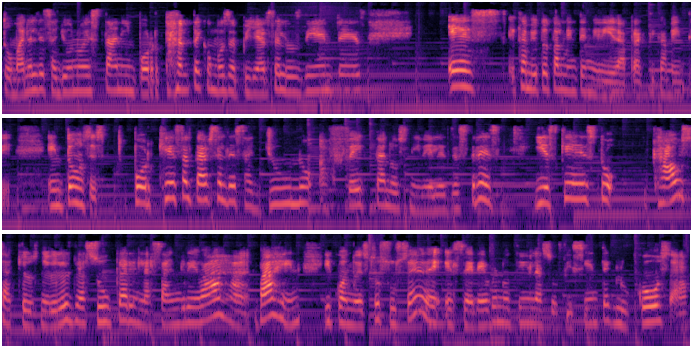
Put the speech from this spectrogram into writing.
tomar el desayuno es tan importante como cepillarse los dientes. Es, cambió totalmente mi vida prácticamente. Entonces, ¿por qué saltarse el desayuno afecta los niveles de estrés? Y es que esto causa que los niveles de azúcar en la sangre bajen y cuando esto sucede el cerebro no tiene la suficiente glucosa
